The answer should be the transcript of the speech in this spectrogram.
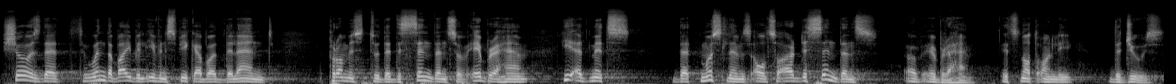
shows that when the Bible even speak about the land promised to the descendants of Abraham, he admits that Muslims also are descendants of Abraham. It's not only the Jews,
